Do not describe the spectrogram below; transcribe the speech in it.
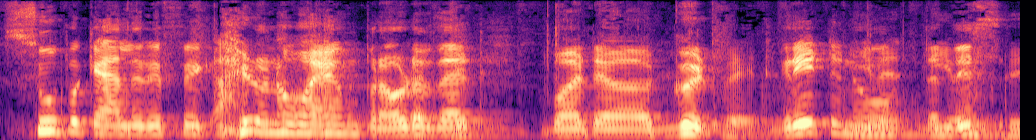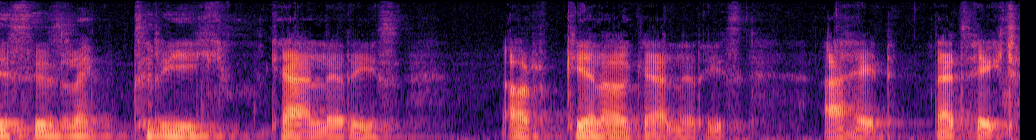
Super calorific. I don't know why I'm proud of that, That's but uh, good. Wait. Great to know even, that even this this is like three calories or kilocalories ahead. That's it.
